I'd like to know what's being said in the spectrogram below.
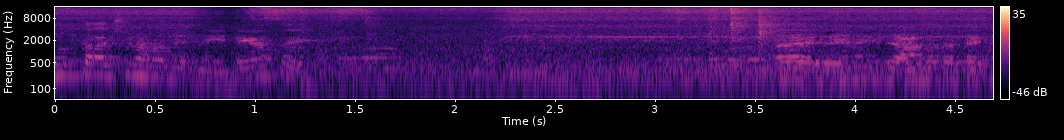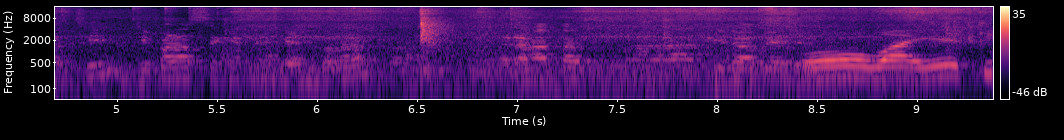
ফুল কালেকশন আমাদের নেই ঠিক আছে? ও ভাই এ কি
